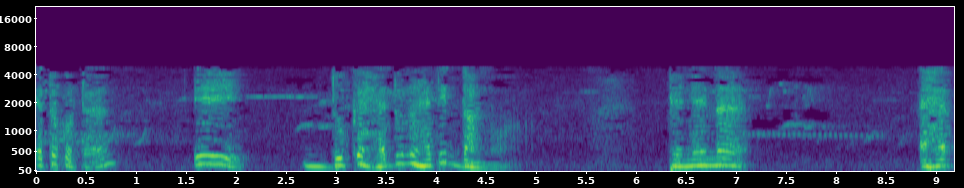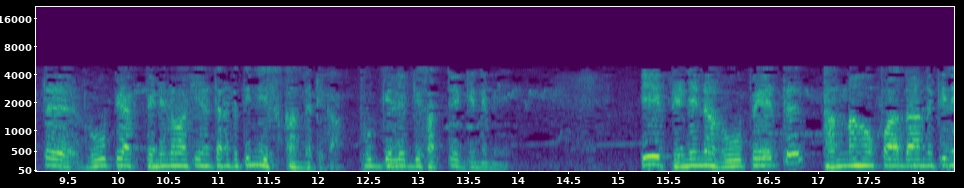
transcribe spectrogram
එතකොට ඒ දුක හැදුණු හැටි දන්නවා. පෙනෙන ඇහැට රූපයක් පෙනෙනවා කියන තැනක තියෙන ස්කන්ධ ටික. පුද්ගලයේ සත්‍යයක් නෙමෙයි. ඒ පෙනෙන රූපේට තණ්හා උපාදාන කියන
